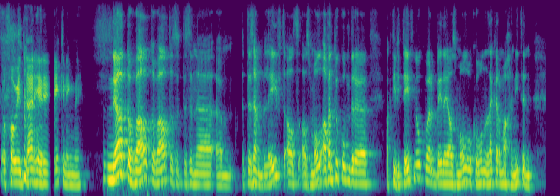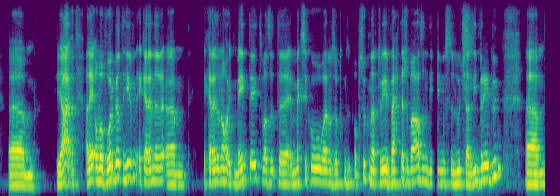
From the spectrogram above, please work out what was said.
of hou je daar geen rekening mee? Ja, toch wel. Toch wel. Het, is, het, is een, uh, um, het is en blijft als, als mol. Af en toe komen er activiteiten ook waarbij je als mol ook gewoon lekker mag genieten. Um, ja, alleen om een voorbeeld te geven, ik herinner, um, ik herinner nog uit mijn tijd, was het uh, in Mexico, waren ze op, op zoek naar twee vechtersbazen die moesten lucha libre doen. Um,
